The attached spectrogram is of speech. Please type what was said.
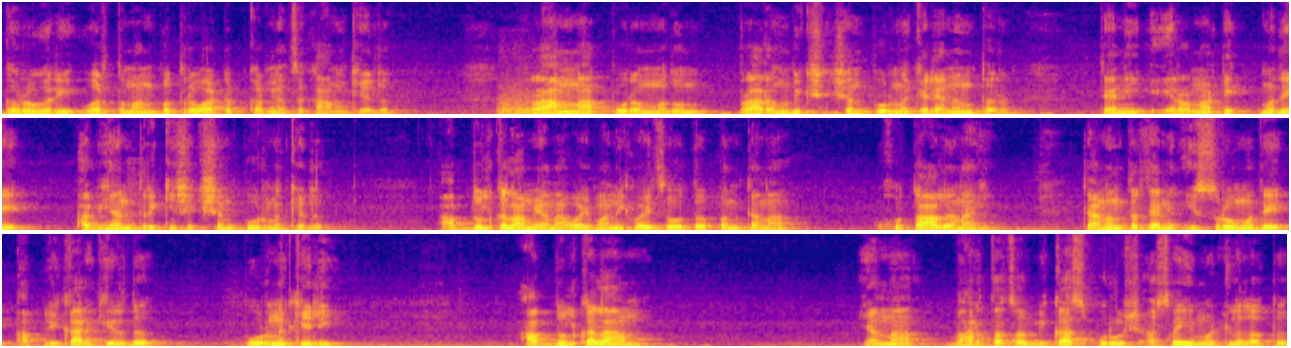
घरोघरी वर्तमानपत्र वाटप करण्याचं काम केलं. रामनाथपुरममधून प्रारंभिक शिक्षण पूर्ण केल्यानंतर त्यांनी एरोनॉटिकमध्ये अभियांत्रिकी शिक्षण पूर्ण केलं. अब्दुल कलाम यांना वैमानिक व्हायचं होतं पण त्यांना होता आलं नाही. त्यानंतर त्यांनी इस्रोमध्ये आपली कारकीर्द पूर्ण केली. अब्दुल कलाम यांना भारताचा विकास पुरुष असंही म्हटलं जातं.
